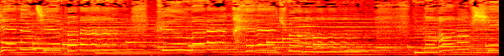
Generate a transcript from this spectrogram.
이젠 제발 그만해줘. 너 없이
